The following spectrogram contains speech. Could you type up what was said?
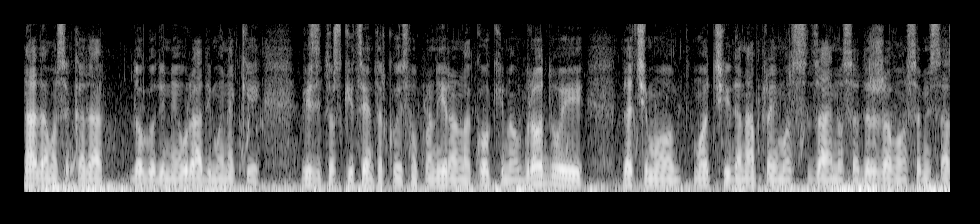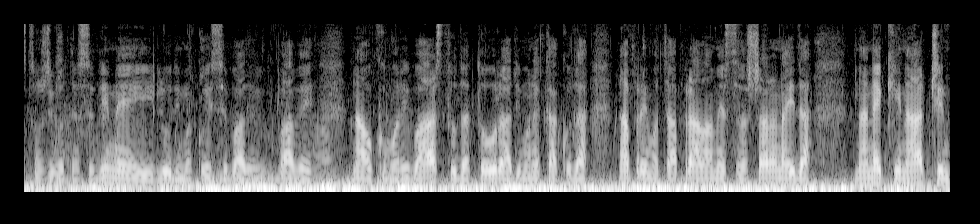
Nadamo se kada do godine uradimo neki vizitorski centar koji smo planirali na Kokinom brodu i da ćemo moći da napravimo zajedno sa državom, sa ministarstvom životne sredine i ljudima koji se bave, bave naukom o ribarstvu, da to uradimo nekako da napravimo ta prava mjesta za šarana i da na neki način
